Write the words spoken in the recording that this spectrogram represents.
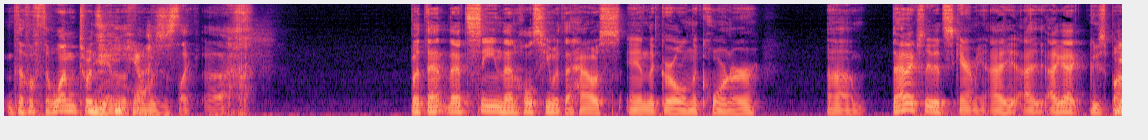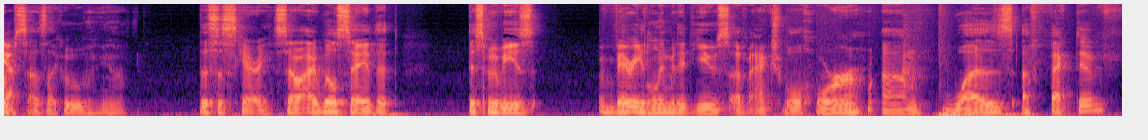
The the one towards the end of the Yeah. film was just like, ugh. But that that scene, that whole scene with the house and the girl in the corner, um, that actually did scare me. I I, I got goosebumps. I was like, ooh, you know, this is scary. So I will say that this movie's very limited use of actual horror um, was effective.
